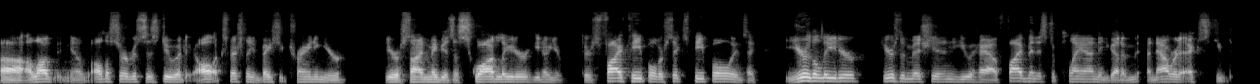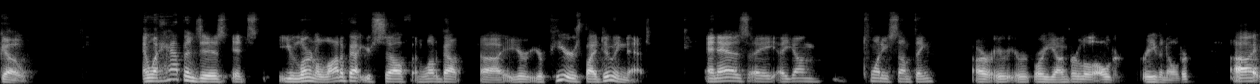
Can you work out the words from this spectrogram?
uh, a lot you know all the services do it. All especially in basic training, you're you're assigned maybe as a squad leader. You know, you're, there's five people or six people, and say you're the leader. Here's the mission. You have five minutes to plan, and you got a, an hour to execute. Go. And what happens is it's you learn a lot about yourself and a lot about uh, your your peers by doing that. And as a, a young twenty something or, or, or younger, a little older, or even older, uh,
